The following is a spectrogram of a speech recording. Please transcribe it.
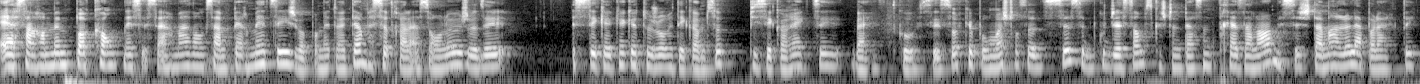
elle s'en rend même pas compte nécessairement. Donc, ça me permet, tu sais, je vais pas mettre un terme à cette relation-là, je veux dire, c'est quelqu'un qui a toujours été comme ça, puis c'est correct, tu sais. Ben, c'est sûr que pour moi, je trouve ça difficile, c'est beaucoup de gestion parce que je suis une personne très à l'heure, mais c'est justement là la polarité.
